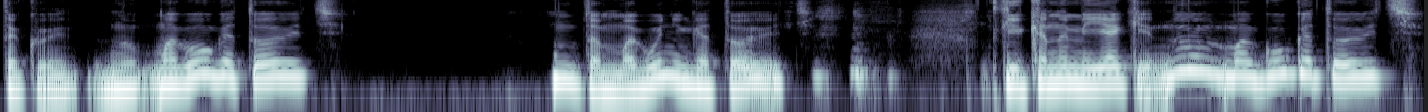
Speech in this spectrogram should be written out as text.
такой, ну, могу готовить. Ну, там, могу не готовить. Такие экономияки, ну, могу готовить.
